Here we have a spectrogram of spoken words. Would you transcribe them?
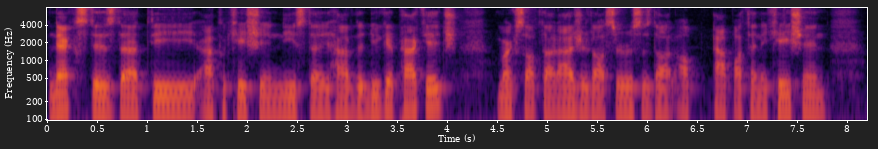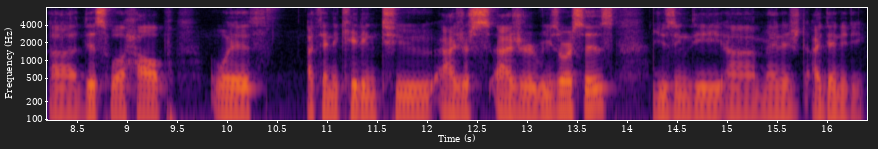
Next is that the application needs to have the NuGet package, Microsoft.Azure.Services.App Authentication. Uh, this will help with authenticating to Azure, Azure resources using the uh, managed identity.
